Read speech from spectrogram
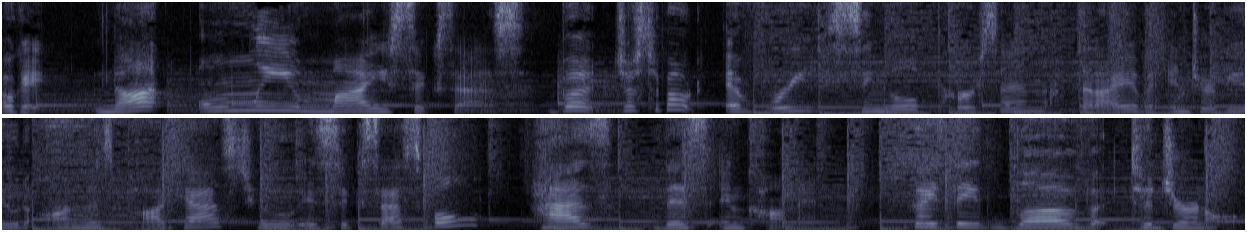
Okay, not only my success, but just about every single person that I have interviewed on this podcast who is successful has this in common. You guys, they love to journal.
